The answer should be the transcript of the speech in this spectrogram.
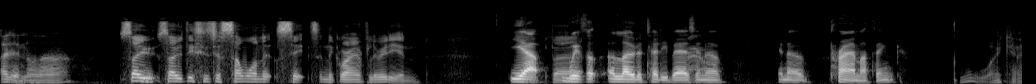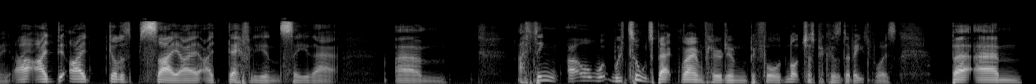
I didn't know that. So, so this is just someone that sits in the Grand Floridian Yeah, But- with a, a load of teddy bears in a in a pram, I think. Ooh, okay. I, I, I gotta say, I, I definitely didn't see that. Um, I think uh, we've talked about Grand Floridian before, not just because of the Beach Boys, but um,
